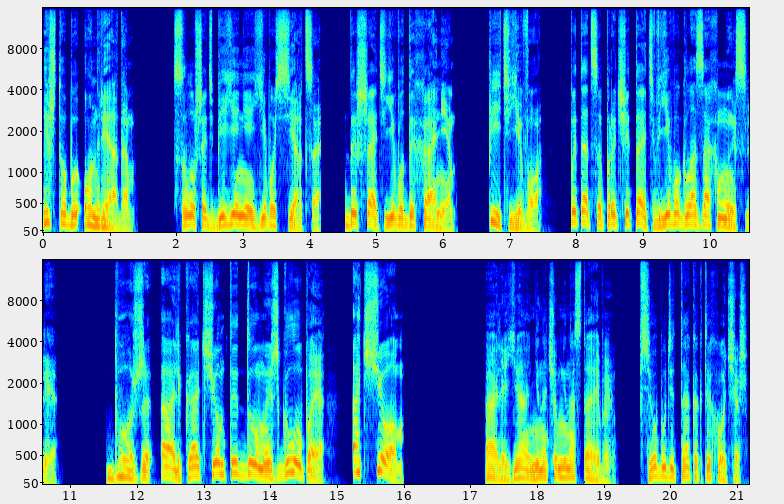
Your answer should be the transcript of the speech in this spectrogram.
и чтобы он рядом. Слушать биение его сердца, дышать его дыханием, пить его, пытаться прочитать в его глазах мысли. «Боже, Алька, о чем ты думаешь, глупая? О чем?» «Аля, я ни на чем не настаиваю. Все будет так, как ты хочешь.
